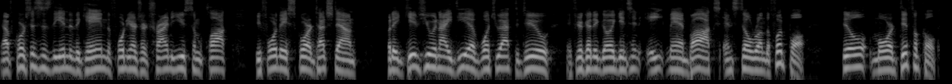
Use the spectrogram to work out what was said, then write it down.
Now, of course, this is the end of the game. The 49ers are trying to use some clock before they score a touchdown. But it gives you an idea of what you have to do if you're going to go against an eight man box and still run the football. Still more difficult.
